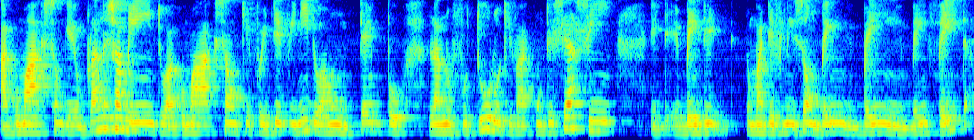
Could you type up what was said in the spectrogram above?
alguma ação que é um planejamento, alguma ação que foi definido há um tempo lá no futuro que vai acontecer assim, é bem, uma definição bem, bem, bem feita,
